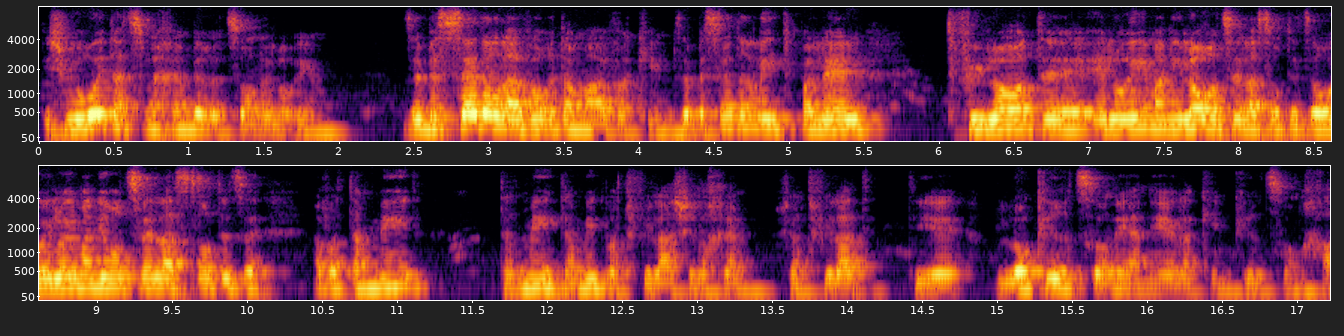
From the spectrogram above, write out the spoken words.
תשמרו את עצמכם ברצון אלוהים. זה בסדר לעבור את המאבקים, זה בסדר להתפלל תפילות, אה, אלוהים אני לא רוצה לעשות את זה, או אלוהים אני רוצה לעשות את זה, אבל תמיד, תמיד, תמיד בתפילה שלכם, שהתפילה תהיה לא כרצוני אני אלא כי אם כרצונך,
